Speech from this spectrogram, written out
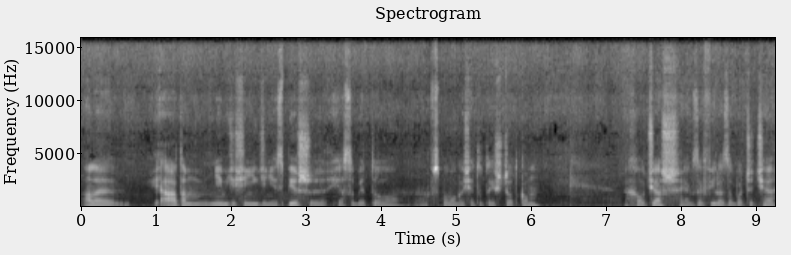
Ale ja tam nie mi się nigdzie nie spieszy. Ja sobie to wspomogę się tutaj szczotką. Chociaż jak za chwilę zobaczycie,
